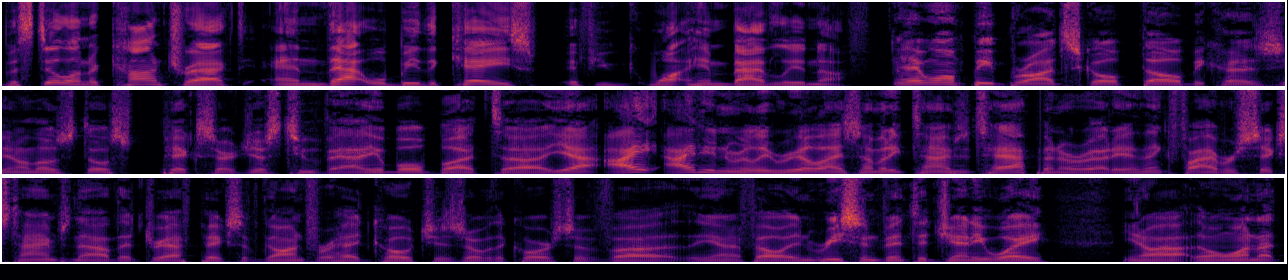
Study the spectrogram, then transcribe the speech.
but still under contract, and that will be the case if you want him badly enough. It won't be broad scope though, because you know those those picks are just too valuable. But uh, yeah, I, I didn't really realize how many times it's happened already. I think five or six times now that draft picks have gone for head coaches over the course of uh, the NFL in recent vintage anyway. You know, the one that,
